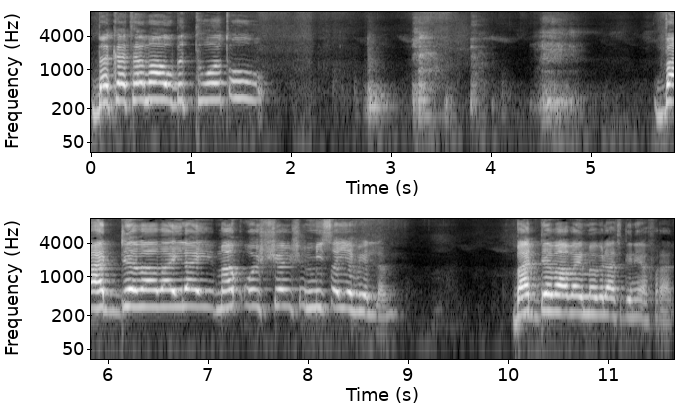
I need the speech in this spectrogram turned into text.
በከተማው ብትወጡ በአደባባይ ላይ ማቆሸሽ የሚጸየፍ የለም። በአደባባይ መብላት ግን ያፍራል።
